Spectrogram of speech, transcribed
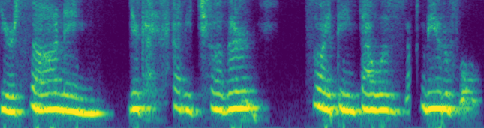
your son, and you guys had each other. So I think that was beautiful.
